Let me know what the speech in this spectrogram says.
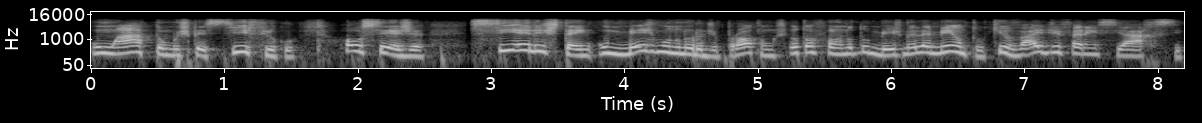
um átomo específico, ou seja, se eles têm o mesmo número de prótons, eu estou falando do mesmo elemento, que vai diferenciar-se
